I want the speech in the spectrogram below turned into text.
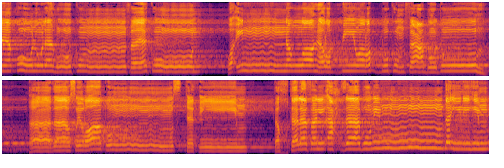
يقول له كن فيكون وإن الله ربي وربكم فاعبدوه هذا صراط مستقيم فاختلف الأحزاب من بينهم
